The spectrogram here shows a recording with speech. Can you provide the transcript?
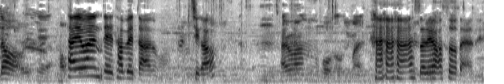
どう？台湾で食べたの違う？うん台湾の方がうまい。それはそうだよね。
